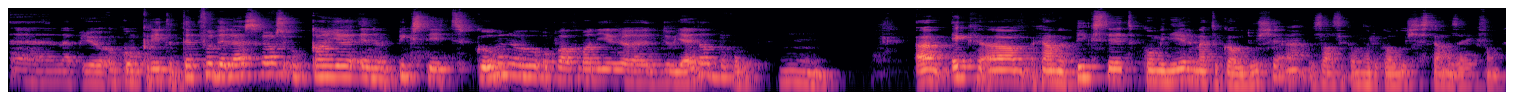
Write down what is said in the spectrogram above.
En heb je een concrete tip voor de luisteraars? Hoe kan je in een peak state komen? Op welke manier uh, doe jij dat bijvoorbeeld? Hmm. Ehm, ik ehm, ga mijn peak state combineren met de koude douche. Hè. Dus als ik onder de koude douche sta, zeg ik van,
